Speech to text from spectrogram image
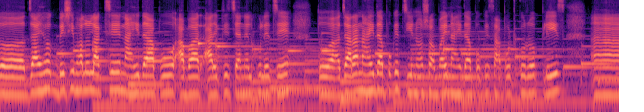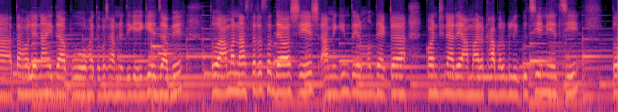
তো যাই হোক, বেশি ভালো লাগছে নাহিদা আপু, আবার আরেকটি চ্যানেল খুলেছে। তো যারা নাহিদা আপুকে চিনো, সবাই নাহিদা আপুকে সাপোর্ট করো প্লিজ তাহলে নাহিদা আপু হয়তো বা সামনের দিকে এগিয়ে যাবে। তো আমার নাস্তা টাস্তা দেওয়া শেষ। আমি কিন্তু এর মধ্যে একটা কন্টেনারে আমার খাবারগুলি গুছিয়ে নিয়েছি। তো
